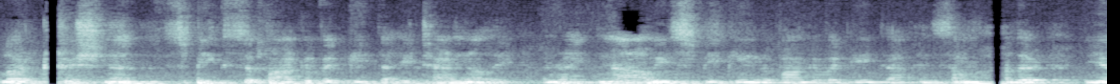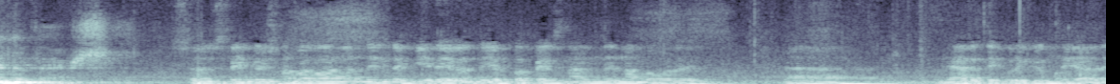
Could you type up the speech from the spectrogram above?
Lord Krishna speaks the Bhagavad Gita eternally. And right now he's speaking the Bhagavad Gita in some other universe. ஸோ ஸ்ரீகிருஷ்ண பகவான் வந்து இந்த கீதை வந்து எப்போ பேசினா வந்து நம்ம ஒரு ஆஹ், நேரத்தை குறிக்க முடியாது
